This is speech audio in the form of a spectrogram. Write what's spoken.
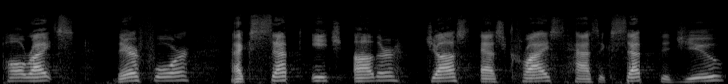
Paul writes, Therefore, accept each other just as Christ has accepted you,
